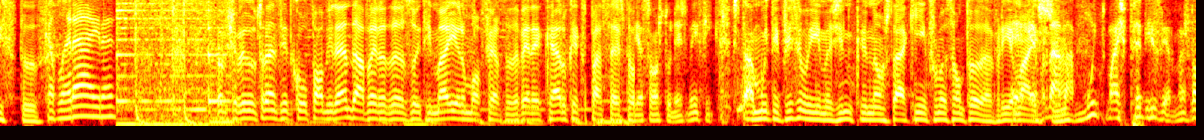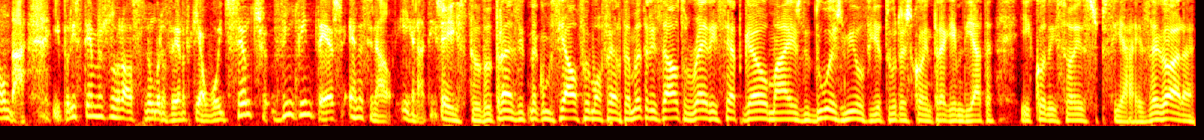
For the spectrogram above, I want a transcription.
Isso tudo. Cabeleireira. Vamos saber do trânsito com o Paulo Miranda, à beira das 8h30, numa oferta da Benacar. O que é que se passa esta hora? são os túneis de Benfica. Está muito difícil e imagino que não está aqui a informação toda. Haveria É, mais. é verdade, é? há muito mais para dizer, mas não dá. E por isso temos o nosso número verde, que é o 800 2010 é nacional e grátis. É isso tudo. O trânsito na comercial foi uma oferta matriz auto, ready, set, go, mais de 2 mil viaturas com entrega imediata e condições especiais. Agora,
